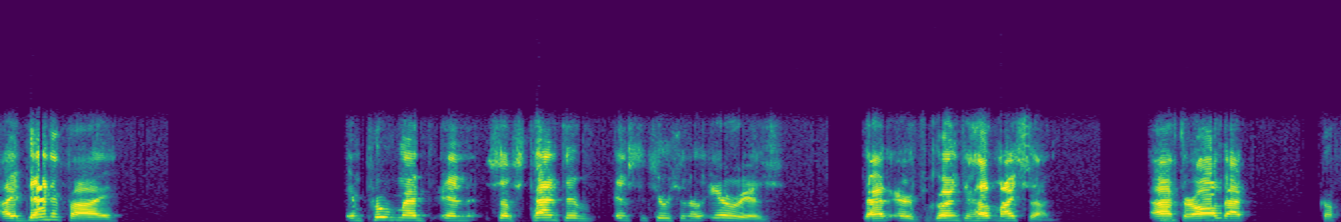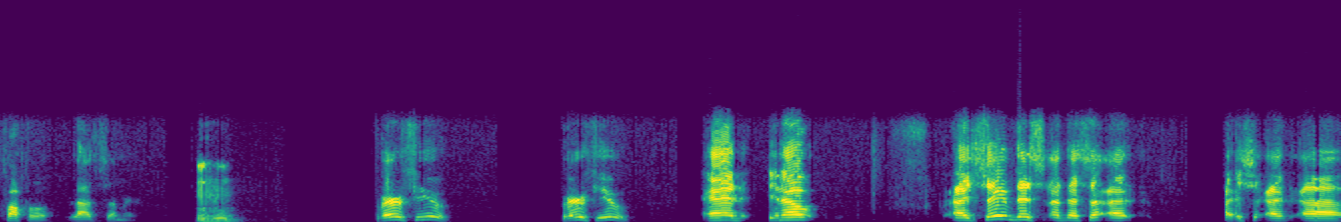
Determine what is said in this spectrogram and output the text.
identify improvement in substantive institutional areas that are going to help my son after all that kerfuffle last summer. Mm-hmm. Very few. Very few. And, you know, I saved this at the, uh, I, s- uh, uh,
